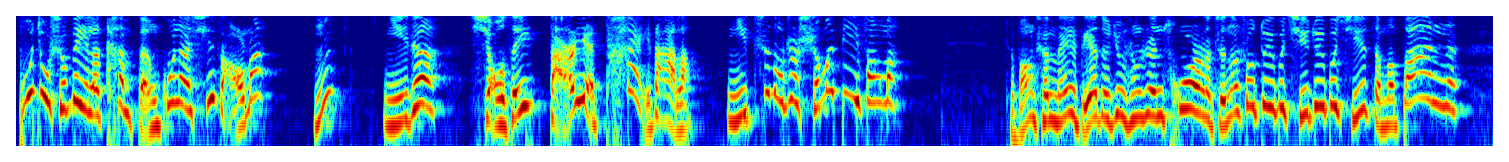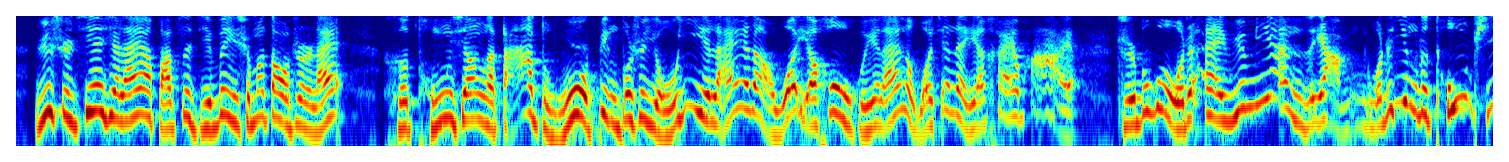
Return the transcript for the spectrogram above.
不就是为了看本姑娘洗澡吗？嗯，你这……”小贼胆儿也太大了！你知道这什么地方吗？这王晨没别的，就剩认错了，只能说对不起，对不起，怎么办呢？于是接下来啊，把自己为什么到这儿来和同乡啊打赌，并不是有意来的，我也后悔来了，我现在也害怕呀。只不过我这碍于面子呀，我这硬着头皮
